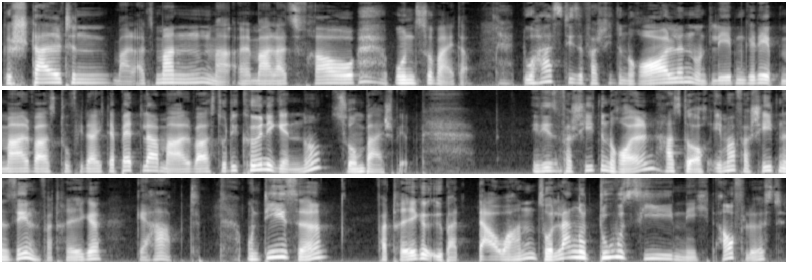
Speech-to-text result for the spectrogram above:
Gestalten, mal als Mann, mal, mal als Frau und so weiter. Du hast diese verschiedenen Rollen und Leben gelebt. Mal warst du vielleicht der Bettler, mal warst du die Königin, ne? Zum Beispiel. In diesen verschiedenen Rollen hast du auch immer verschiedene Seelenverträge gehabt. Und diese Verträge überdauern, solange du sie nicht auflöst,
